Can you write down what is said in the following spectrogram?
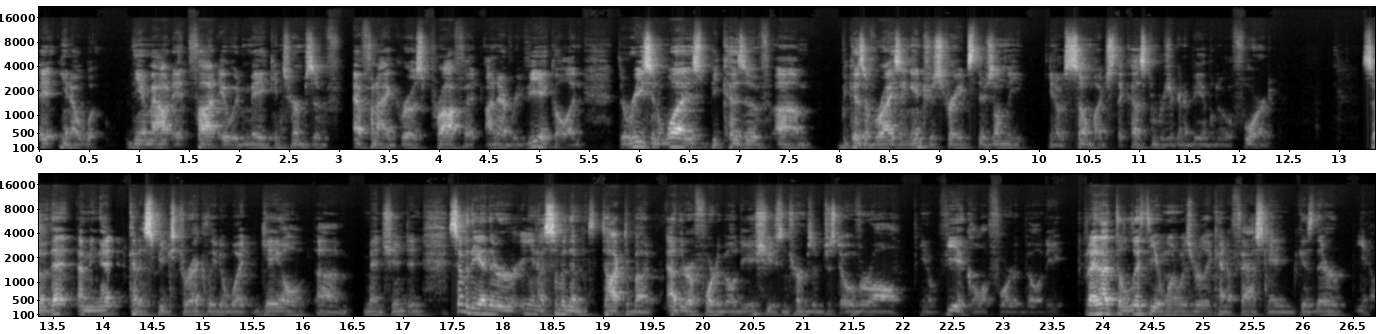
it, you know, the amount it thought it would make in terms of F&I gross profit on every vehicle. And the reason was because of um, because of rising interest rates, there's only, you know, so much that customers are going to be able to afford. So that I mean that kind of speaks directly to what Gail um, mentioned, and some of the other you know some of them talked about other affordability issues in terms of just overall you know vehicle affordability. But I thought the Lithia one was really kind of fascinating because they're you know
